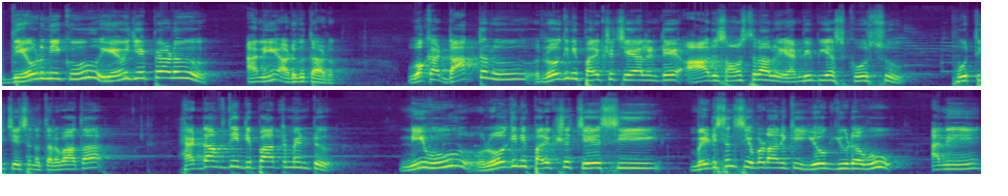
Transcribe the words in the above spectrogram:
దేవుడు నీకు ఏమి చెప్పాడు? అని అడుగుతాడు. ఒక డాక్టరు రోగిని పరీక్ష చేయాలంటే ఆరు సంవత్సరాలు ఎంబీబీఎస్ కోర్సు పూర్తి చేసిన తర్వాత హెడ్ ఆఫ్ ది డిపార్ట్మెంట్ నీవు రోగిని పరీక్ష చేసి మెడిసిన్స్ ఇవ్వడానికి యోగ్యుడవు అని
